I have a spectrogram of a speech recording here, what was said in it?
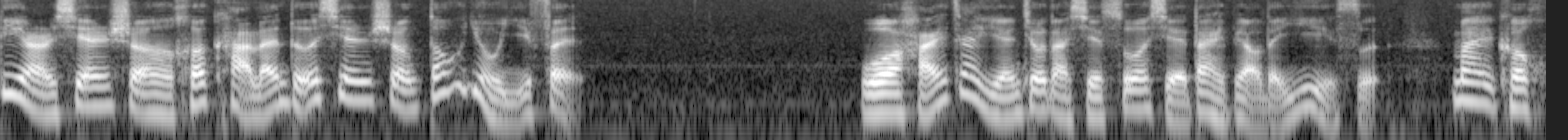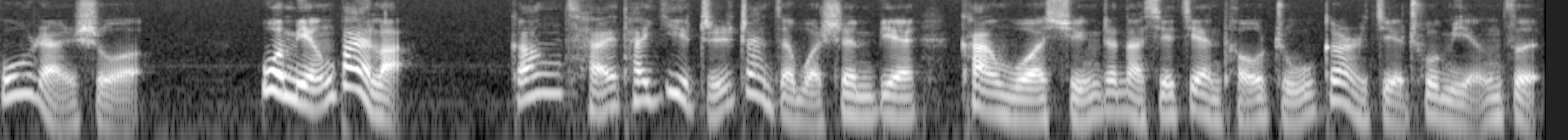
蒂尔先生和卡兰德先生都有一份。我还在研究那些缩写代表的意思。麦克忽然说：“我明白了。”刚才他一直站在我身边，看我循着那些箭头逐个儿解出名字，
